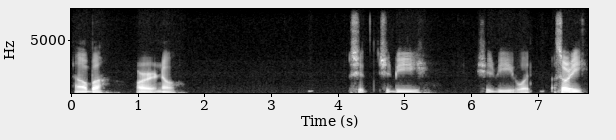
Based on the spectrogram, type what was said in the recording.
How ba? Or no? Should should be should be what? Sorry.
